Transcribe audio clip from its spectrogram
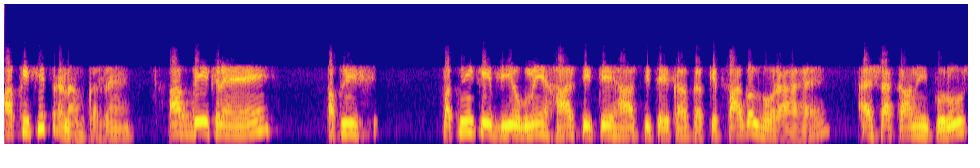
आप किसे प्रणाम कर रहे हैं? आप देख रहे हैं, अपनी पत्नी के वियोग में हार सीते हार सीते कह करके पागल हो रहा है, ऐसा कामी पुरुष।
